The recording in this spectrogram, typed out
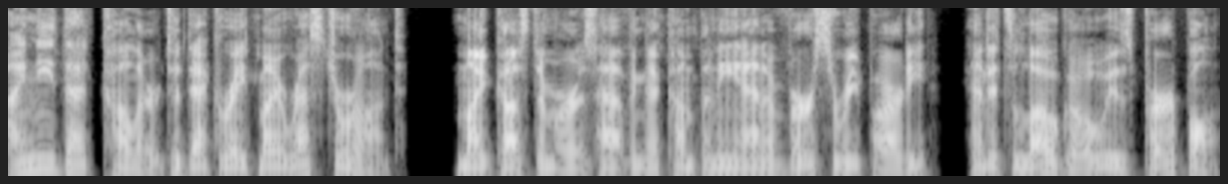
I need that color to decorate my restaurant. My customer is having a company anniversary party and its logo is purple.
